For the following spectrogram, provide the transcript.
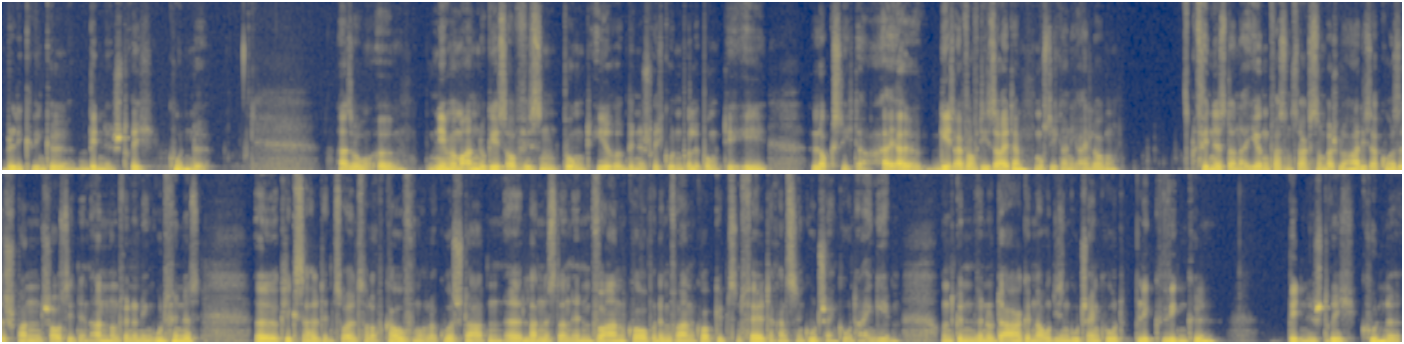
Blickwinkel-Kunde. Also äh, nehmen wir mal an, du gehst auf wissen.ihre-kundenbrille.de, loggst dich da, äh, gehst einfach auf die Seite, musst dich gar nicht einloggen, findest dann da irgendwas und sagst zum Beispiel, ah, dieser Kurs ist spannend, schaust dir den an und wenn du den gut findest, äh, klickst du halt im Zollzahl auf Kaufen oder Kurs starten, äh, landest dann in einem Warenkorb und im Warenkorb gibt es ein Feld, da kannst du einen Gutscheincode eingeben. Und wenn du da genau diesen Gutscheincode Blickwinkel Bindestrich Kunde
